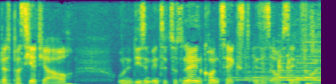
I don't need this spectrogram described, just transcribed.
Und das passiert ja auch. Und in diesem institutionellen Kontext ist es auch sinnvoll.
